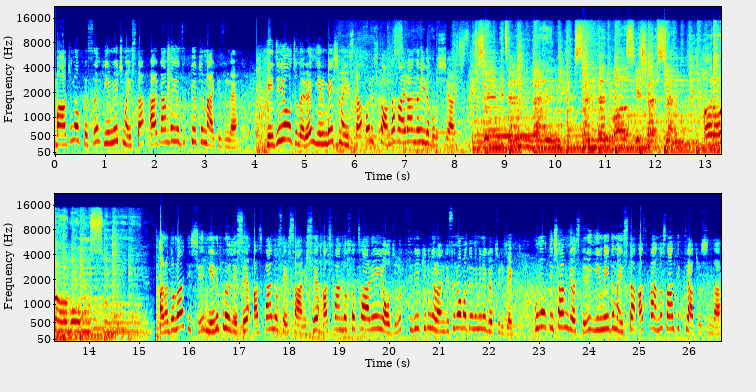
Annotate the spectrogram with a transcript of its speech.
Macun Okkası 23 Mayıs'ta Erdem Bayezid Kültür Merkezi'nde. Gece yolcuları 25 Mayıs'ta Hollistone'da hayranlarıyla buluşuyor. İçe bitenden senden vazgeçersem haram Anadolu Ateşi yeni projesi Aspendos Efsanesi, Aspendos'ta tarihe yolculuk sizi 2000 yıl öncesi Roma dönemine götürecek. Bu muhteşem gösteri 27 Mayıs'ta Aspendos Antik Tiyatrosu'nda.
